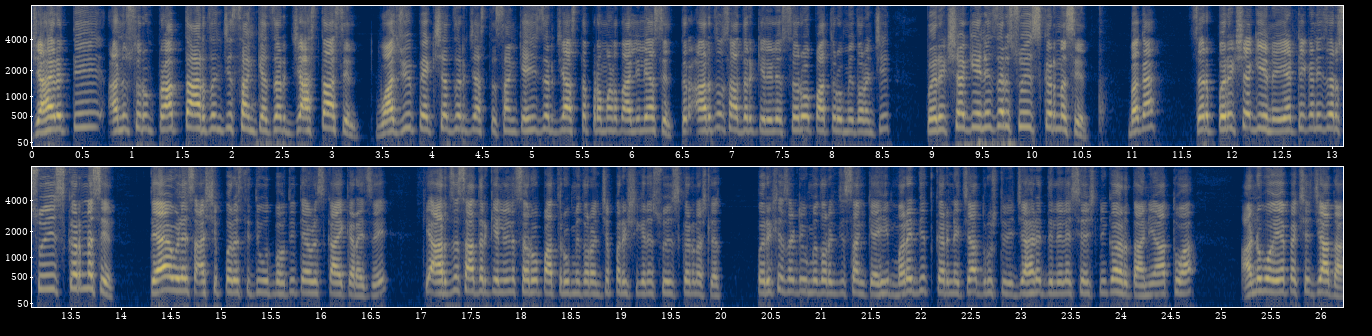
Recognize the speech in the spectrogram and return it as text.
जाहिराती अनुसरून प्राप्त अर्जांची संख्या जर जास्त असेल वाजवीपेक्षा जर जास्त संख्या ही जर जास्त प्रमाणात आलेली असेल तर अर्ज सादर केलेले सर्व पात्र उमेदवारांची परीक्षा घेणे जर सोयीस्कर नसेल बघा जर परीक्षा घेणे या ठिकाणी जर सोयीस्कर नसेल त्यावेळेस अशी परिस्थिती उद्भवते. त्यावेळेस काय करायचंय की अर्ज सादर केलेल्या सर्व पात्र उमेदवारांच्या परीक्षा घेणे सोयीस्कर नसल्यास परीक्षेसाठी उमेदवारांची संख्या ही मर्यादित करण्याच्या दृष्टीने जाहीर दिलेल्या शैक्षणिक अर्थ आणि अथवा अनुभव यापेक्षा ज्यादा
